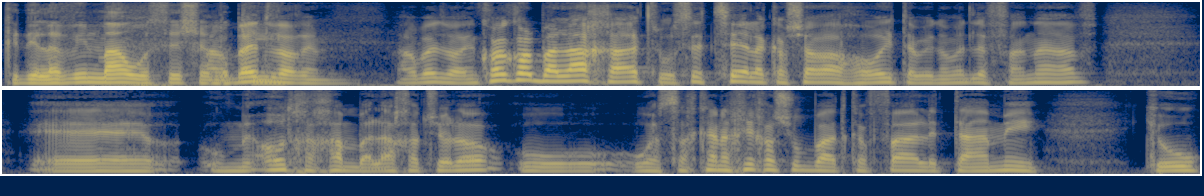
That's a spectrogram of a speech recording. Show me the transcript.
כדי להבין מה הוא עושה שם? הרבה כי- דברים, הרבה דברים. קודם כל בלחץ, הוא עושה צל, הקשר האחורי תמיד עומד לפניו. אה, הוא מאוד חכם בלחץ שלו, הוא, הוא השחקן הכי חשוב בהתקפה לטעמי, כי הוא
